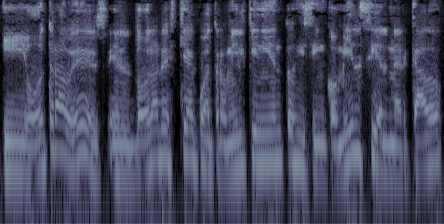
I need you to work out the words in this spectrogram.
Y otra vez el dólar es que a 4.500 y 5.000 si el mercado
